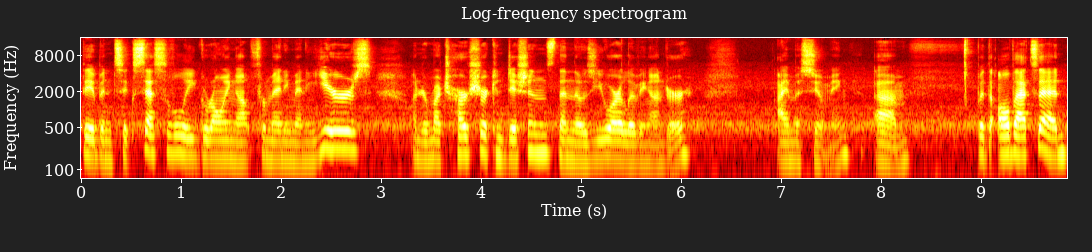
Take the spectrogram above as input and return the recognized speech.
They have been successfully growing up for many, many years under much harsher conditions than those you are living under, I'm assuming. Um, but all that said,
